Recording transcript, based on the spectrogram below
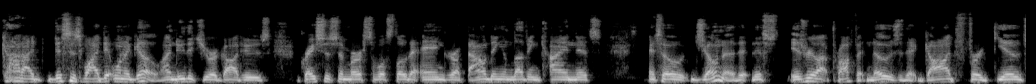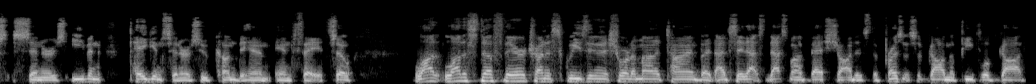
God, I, this is why I didn't want to go. I knew that you are a God who's gracious and merciful, slow to anger, abounding in loving kindness. And so Jonah, that this Israelite prophet knows that God forgives sinners, even pagan sinners who come to him in faith. So a lot, a lot of stuff there, trying to squeeze it in a short amount of time. But I'd say that's that's my best shot. Is the presence of God and the people of God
